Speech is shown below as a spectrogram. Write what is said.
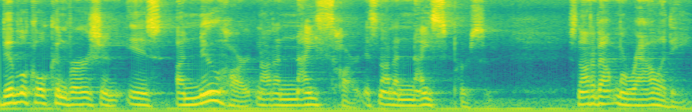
Biblical conversion is a new heart, not a nice heart. It's not a nice person. It's not about morality.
